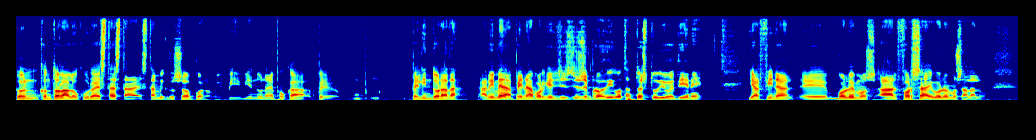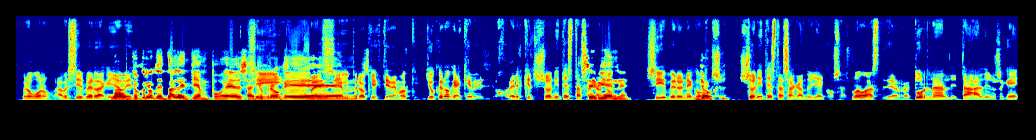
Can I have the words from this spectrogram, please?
con, con toda la locura esta. Está, está Microsoft, bueno, viviendo una época pero, un pelín dorada. A mí me da pena porque yo, yo siempre lo digo, tanto estudio que tiene, y al final eh, volvemos al Forza y volvemos al Halo. Pero bueno, a ver si es verdad que ya ves- yo creo que dale tiempo, ¿eh? O sea, yo creo que... sí, pero que tenemos que- yo creo que hay que ver. Joder, es que Sony te está Se sacando. viene. Sí, pero Neko, Yo- So- Sony te está sacando ya cosas nuevas, de Returnal, de tal, de no sé qué.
